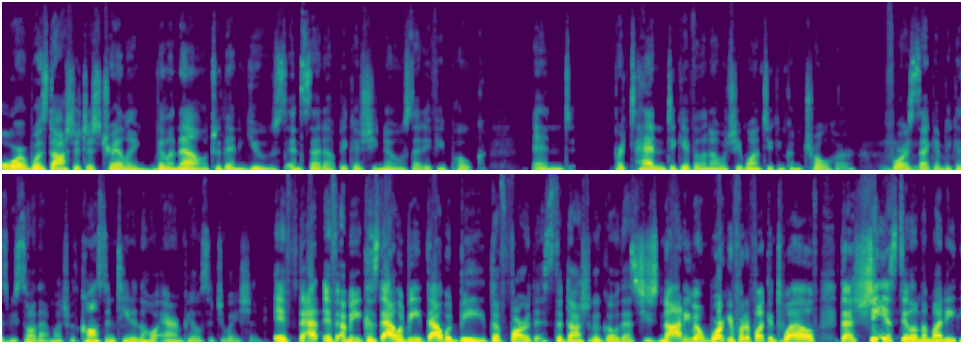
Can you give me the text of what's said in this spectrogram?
or was dasha just trailing villanelle to then use and set up because she knows that if you poke and pretend to give Villanelle what she wants, you can control her for a second mm. because we saw that much with Konstantin and the whole Aaron Peel situation. If that, if I mean, because that would be that would be the farthest that Dasha could go. That she's not even working for the fucking twelve. That she is stealing the money.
